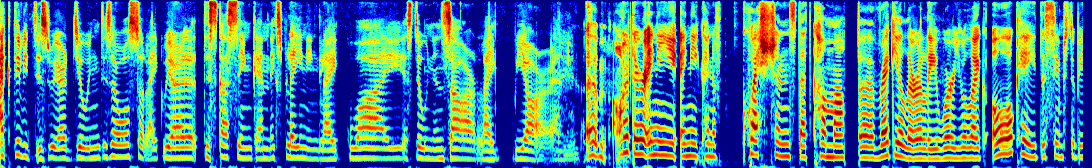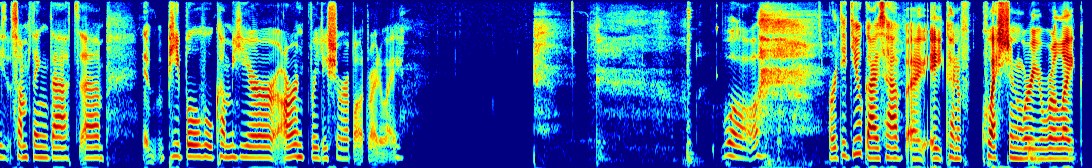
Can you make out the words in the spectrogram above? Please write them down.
activities we are doing these are also like we are discussing and explaining like why estonians are like we are and Um, are there any any kind of questions that come up uh, regularly where you're like, oh, okay, this seems to be something that um, people who come here aren't really sure about right away? well Or did you guys have a, a kind of question where you were like,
